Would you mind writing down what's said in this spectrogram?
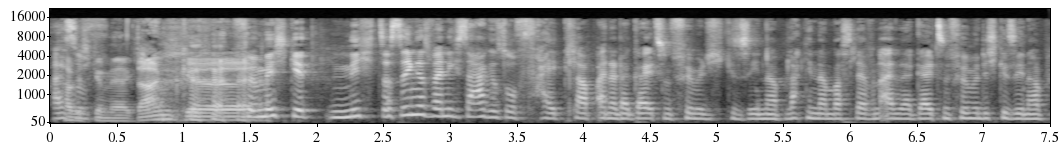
Habe Also ich gemerkt. danke. für mich geht nichts. Das Ding ist, wenn ich sage, so Fight Club, einer der geilsten Filme, die ich gesehen habe, Lucky Number 11, einer der geilsten Filme, die ich gesehen habe,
